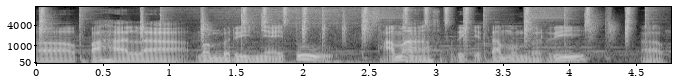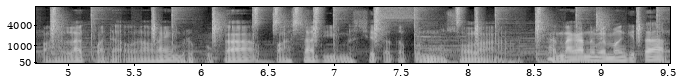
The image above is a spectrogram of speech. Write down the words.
uh, pahala memberinya itu sama seperti kita memberi uh, pahala kepada orang-orang yang berbuka puasa di masjid ataupun musola. Karena kan memang kita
